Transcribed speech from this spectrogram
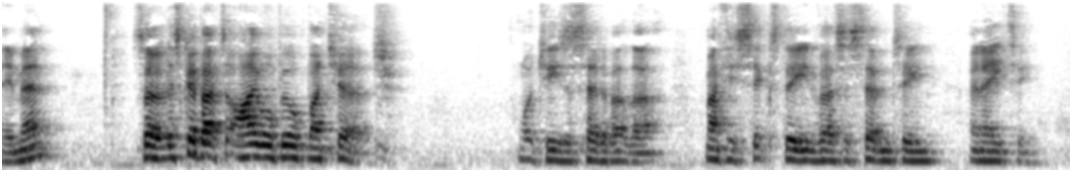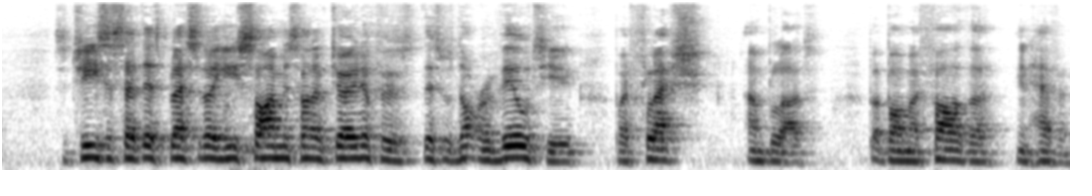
Amen. So let's go back to I will build my church. What Jesus said about that. Matthew 16, verses 17 and 18. So Jesus said this Blessed are you, Simon, son of Jonah, for this was not revealed to you by flesh and blood, but by my Father in heaven.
